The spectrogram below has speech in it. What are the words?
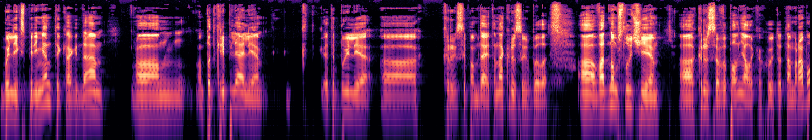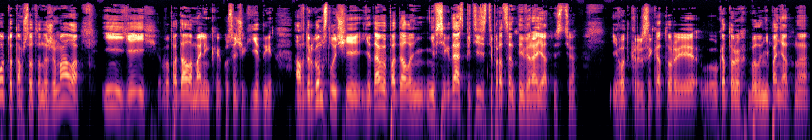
Были эксперименты, когда подкрепляли, это были крысы, по да, это на крысах было. А, в одном случае крыса выполняла какую-то там работу, там что-то нажимала, и ей выпадала маленький кусочек еды. А в другом случае еда выпадала не всегда, а с 50% вероятностью. И вот крысы, которые, у которых было непонятно,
